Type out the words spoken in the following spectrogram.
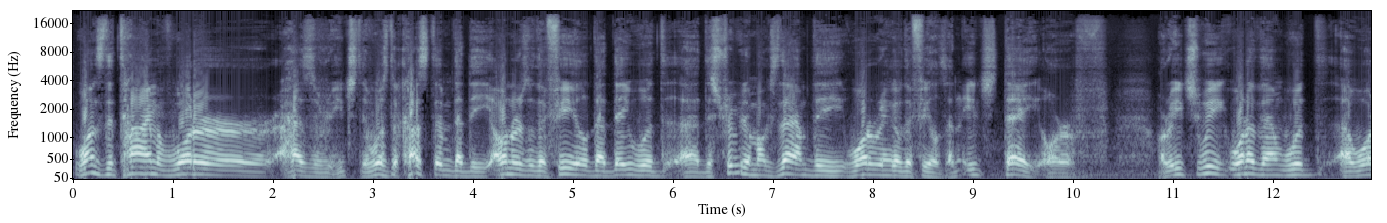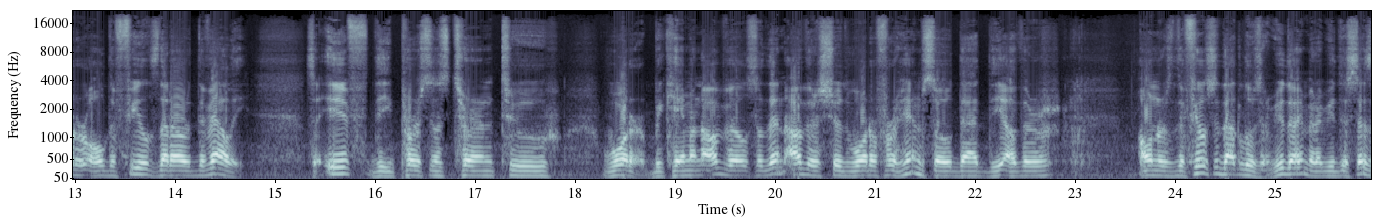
Once the time of water has reached, it was the custom that the owners of the field that they would uh, distribute amongst them the watering of the fields, and each day or or each week, one of them would uh, water all the fields that are in the valley. So if the person's turn to water became an ovil, so then others should water for him, so that the other owners the field should not lose it. Rabbi says,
